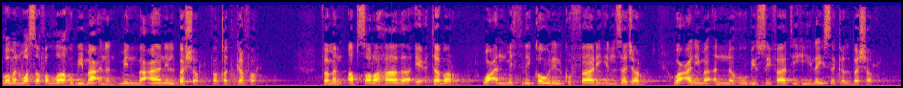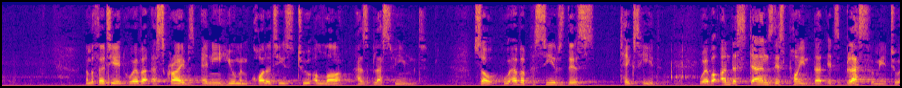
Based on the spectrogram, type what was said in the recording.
ومن وصف الله بمعنى من معاني البشر فقد كفر فمن أبصر هذا اعتبر وعن مثل قول الكفار إن زجر وعلم أنه بصفاته ليس كالبشر Number 38, whoever ascribes any human qualities to Allah has blasphemed. So, whoever perceives this takes heed. Whoever understands this point that it's blasphemy to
